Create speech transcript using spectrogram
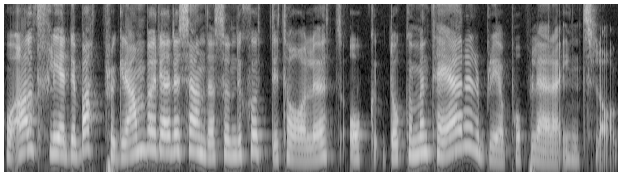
Och allt fler debattprogram började sändas under 70-talet och dokumentärer blev populära inslag.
